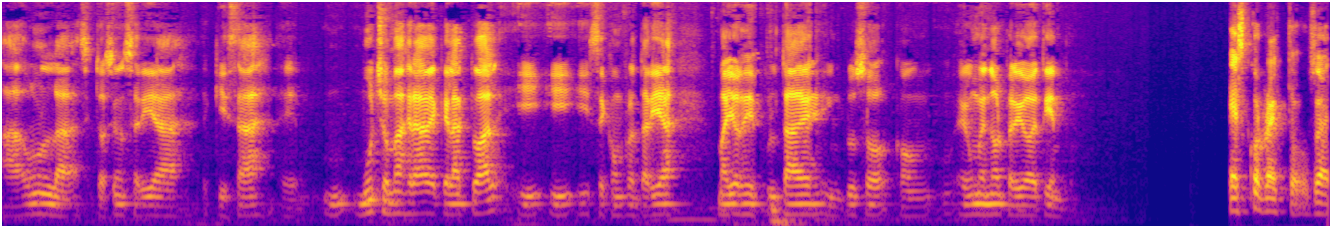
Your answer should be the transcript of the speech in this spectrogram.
aún la situación sería quizás eh, mucho más grave que la actual y, se confrontaría mayores dificultades incluso con, en un menor periodo de tiempo. Es correcto, o sea,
